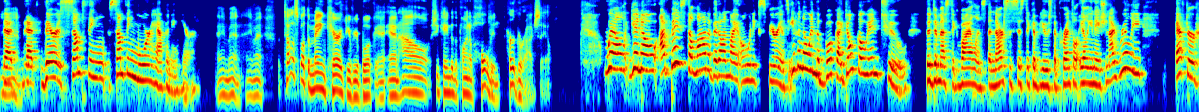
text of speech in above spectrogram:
Amen. that that there is something something more happening here. Amen. Amen. Tell us about the main character of your book and how she came to the point of holding her garage sale. Well, you know, I based a lot of it on my own experience, even though in the book I don't go into the domestic violence, the narcissistic abuse, the parental alienation. I really, after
